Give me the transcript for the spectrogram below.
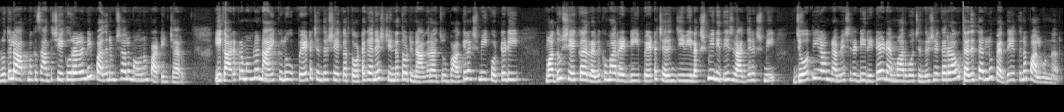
మృతుల ఆత్మకు శాంతి చేకూరాలని పది నిమిషాలు మౌనం పాటించారు. ఈ కార్యక్రమంలో నాయకులు పేట చంద్రశేఖర్ తోట గణేష్ చిన్నతోటి నాగరాజు భాగ్యలక్ష్మి కొట్టడి మధుశేఖర్ రవికుమార్ రెడ్డి పేట చిరంజీవి లక్ష్మీ నితీష్ రాజ్యలక్ష్మి జ్యోతిరామ్ రమేష్ రెడ్డి రిటైర్డ్ ఎంఆర్ఓ చంద్రశేఖరరావు తదితరులు పెద్ద ఎత్తున పాల్గొన్నారు.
